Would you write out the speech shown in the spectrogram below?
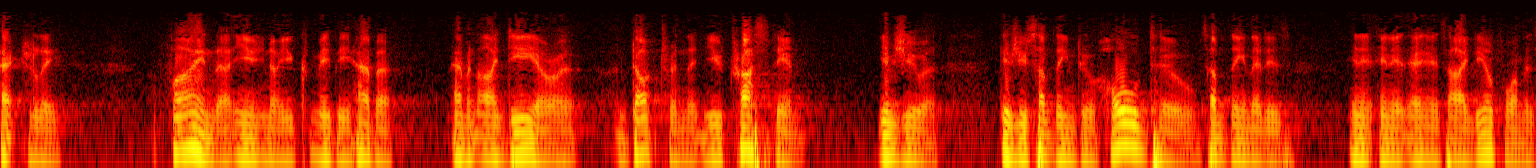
actually find that you, you know you maybe have a have an idea or a, a doctrine that you trust in, gives you a gives you something to hold to, something that is in, it, in, it, in its ideal form is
